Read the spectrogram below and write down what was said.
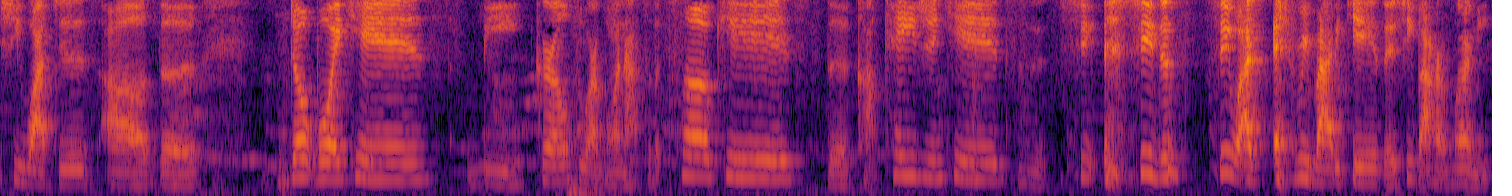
She watches uh, the dope boy kids, the girls who are going out to the club kids, the Caucasian kids. She she just she watched everybody kids and she bought her money.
